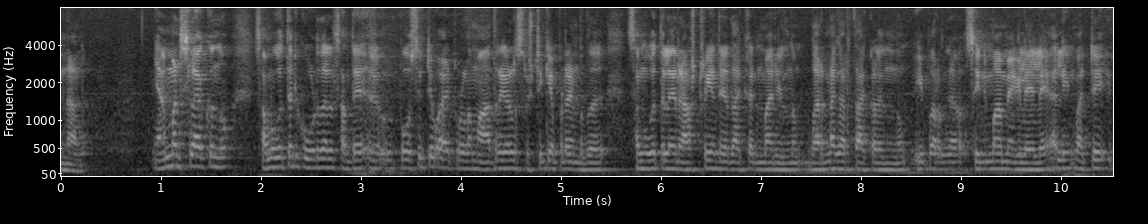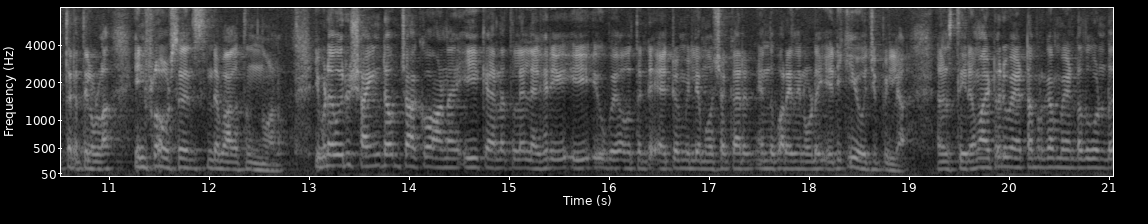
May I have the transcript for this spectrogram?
എന്നാണ്. ഞാൻ മനസ്സിലാക്കുന്നു സമൂഹത്തിൽ കൂടുതൽ സന്ദേ പോസിറ്റീവായിട്ടുള്ള മാതൃകകൾ സൃഷ്ടിക്കപ്പെടേണ്ടത് സമൂഹത്തിലെ രാഷ്ട്രീയ നേതാക്കന്മാരിൽ നിന്നും ഭരണകർത്താക്കളിൽ നിന്നും ഈ പറഞ്ഞ സിനിമാ മേഖലയിലെ അല്ലെങ്കിൽ മറ്റ് ഇത്തരത്തിലുള്ള ഇൻഫ്ലുവൻസേഴ്സിന്റെ ഭാഗത്തു നിന്നുമാണ്. ഇവിടെ ഒരു ഷൈൻ ടോം ചാക്കോ ആണ് ഈ കേരളത്തിലെ ലഹരി ഈ ഉപയോഗത്തിന്റെ ഏറ്റവും വലിയ മോശക്കാരൻ എന്ന് പറയുന്നതിനോട് എനിക്ക് യോജിപ്പില്ല. സ്ഥിരമായിട്ടൊരു വേട്ടമൃഗം വേണ്ടതുകൊണ്ട്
